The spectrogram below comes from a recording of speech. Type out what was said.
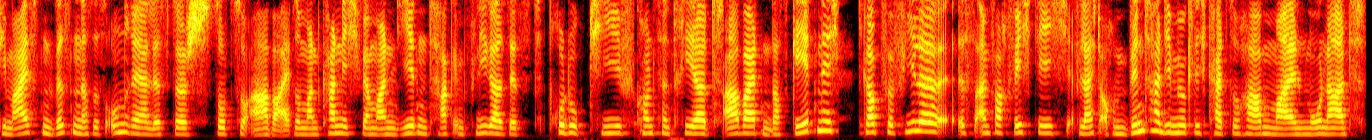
Die meisten wissen, das ist unrealistisch, so zu arbeiten. Also man kann nicht, wenn man jeden Tag im Flieger sitzt, produktiv, konzentriert arbeiten. Das geht nicht. Ich glaube, für viele ist einfach wichtig, vielleicht auch im Winter die Möglichkeit zu haben, mal einen Monat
